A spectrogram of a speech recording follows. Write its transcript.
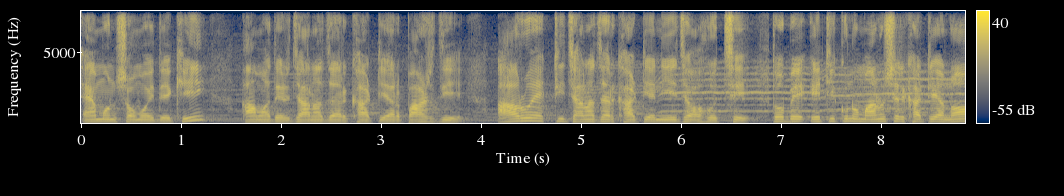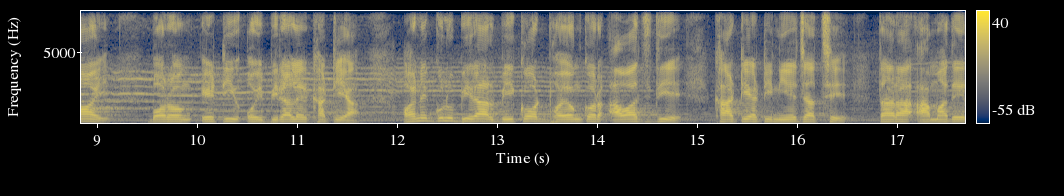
এমন সময় দেখি আমাদের জানাজার খাটিয়ার পাশ দিয়ে আরও একটি জানাজার খাটিয়া নিয়ে যাওয়া হচ্ছে। তবে এটি কোনো মানুষের খাটিয়া নয়, বরং এটি ওই বিড়ালের খাটিয়া। অনেকগুলো বিড়াল বিকট, ভয়ঙ্কর আওয়াজ দিয়ে খাটিয়াটি নিয়ে যাচ্ছে। তারা আমাদের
